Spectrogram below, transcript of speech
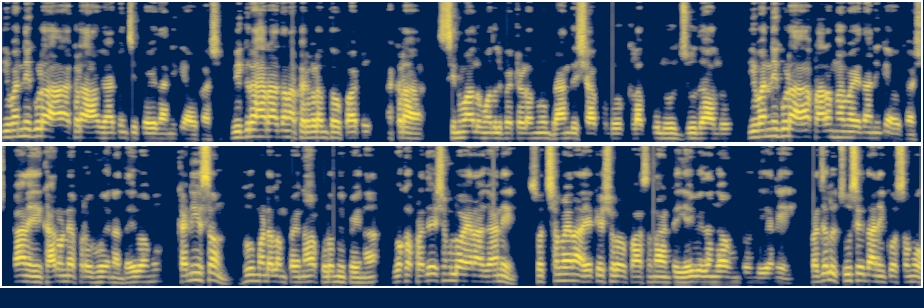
ఇవన్నీ కూడా అక్కడ వ్యాపించిపోయేదానికి అవకాశం. విగ్రహారాధన పెరగడంతో పాటు అక్కడ సినిమాలు మొదలు పెట్టడము బ్రాందీ షాపులు క్లబ్బులు జూదాలు ఇవన్నీ కూడా ప్రారంభమయ్యేదానికి అవకాశం. కానీ కారుణ్య ప్రభు అయిన దైవము కనీసం భూమండలం పైన పుడమి పైన ఒక ప్రదేశంలో అయినా గాని స్వచ్ఛమైన ఏకేశ్వరోపాసన అంటే ఏ విధంగా ఉంటుంది అని ప్రజలు చూసే దానికోసము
